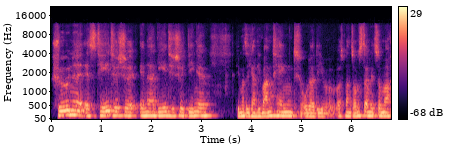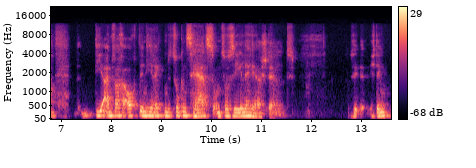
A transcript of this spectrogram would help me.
schöne, ästhetische, energetische Dinge, die man sich an die Wand hängt oder die, was man sonst damit so macht, die einfach auch den direkten Bezug ins Herz und zur Seele herstellt. Ich denke,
